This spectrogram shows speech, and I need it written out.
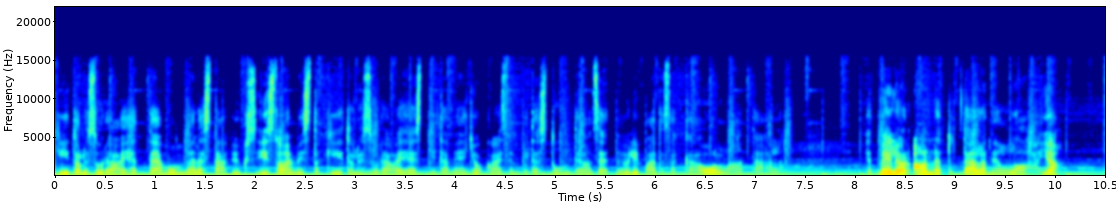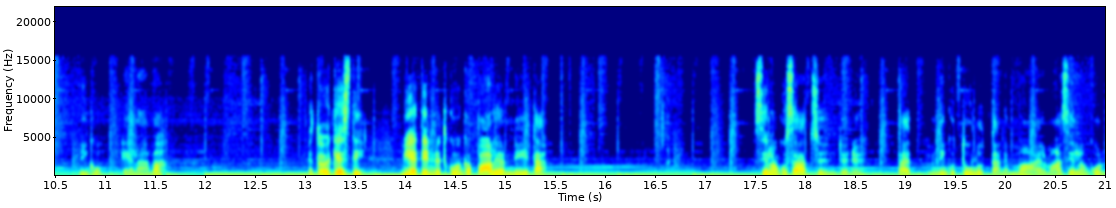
kiitollisuuden aihetta ja mun mielestä yksi isoimmista kiitollisuuden aiheista, mitä meidän jokaisen pitäisi tuntea, on se, että me ylipäätänsäkään ollaan täällä. Että meille on annettu tällainen lahja, niin kuin elämä. Että oikeasti mietin nyt kuinka paljon niitä silloin kun sä oot syntynyt tai niin kuin tullut tänne maailmaan, silloin kun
